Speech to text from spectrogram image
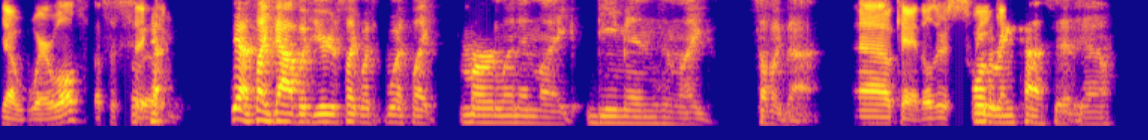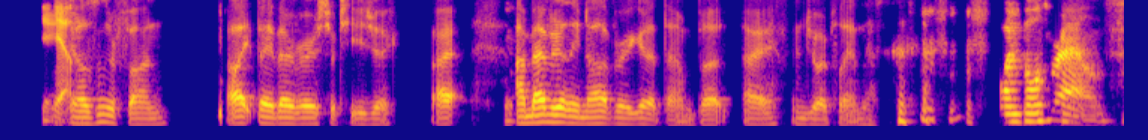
Yeah, werewolf. That's a sick. Yeah. Yeah, it's like that, but you're just like with with like Merlin and like demons and like stuff like that. Uh, okay, those are Or sweet. the ring kind of shit, yeah. Yeah. Yeah, those ones are fun. I like they they're very strategic. I I'm evidently not very good at them, but I enjoy playing them. Won both rounds.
